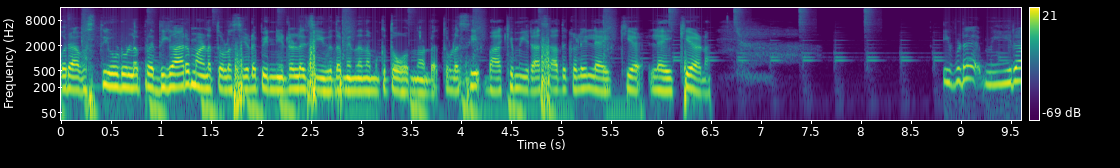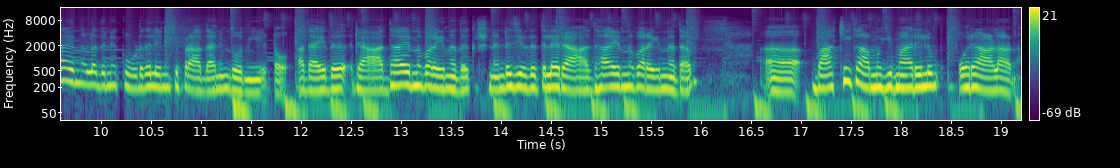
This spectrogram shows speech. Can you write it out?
ഒരവസ്ഥയോടുള്ള പ്രതികാരമാണ് തുളസിയുടെ പിന്നീടുള്ള ജീവിതം എന്ന് നമുക്ക് തോന്നുന്നുണ്ട്. തുളസി ബാക്കി മീരാസാധുക്കളിൽ ലയിക്കുക ലയിക്കുകയാണ്. ഇവിടെ മീര എന്നുള്ളതിന് കൂടുതൽ എനിക്ക് പ്രാധാന്യം തോന്നി കേട്ടോ. അതായത് രാധ എന്ന് പറയുന്നത് കൃഷ്ണന്റെ ജീവിതത്തിലെ രാധ എന്ന് പറയുന്നത് ബാക്കി കാമുകിമാരിലും ഒരാളാണ്.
